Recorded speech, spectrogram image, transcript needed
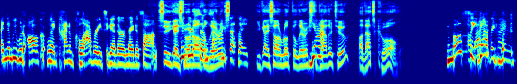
And then we would all co- like kind of collaborate together and write a song. so you guys wrote all the lyrics. that like You guys all wrote the lyrics Yeah. together too. Oh, that's cool. mostly, oh, A lot yeah, of the like, time-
